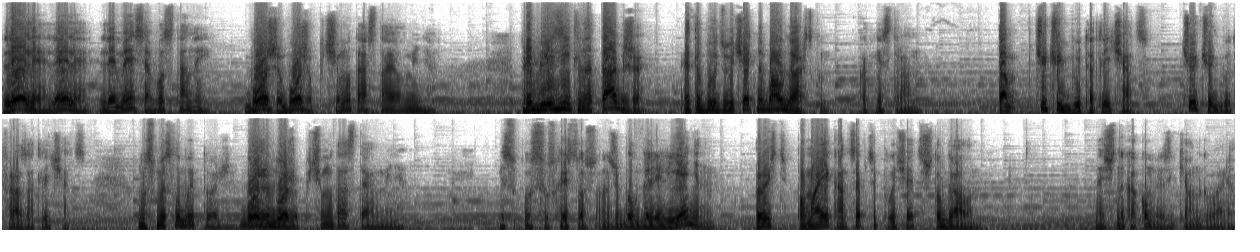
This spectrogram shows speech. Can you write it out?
Леле, леле, лемеся востаны. Боже, Боже, почему ты оставил меня? Приблизительно так же это будет звучать на болгарском, как ни странно. Там чуть-чуть будет отличаться. Чуть-чуть будет фраза отличаться. Но смысл будет тот же. Боже, Боже, почему ты оставил меня? Иисус Христос, он же был галилеянином. То есть, по моей концепции, получается, что галом. Значит, на каком языке он говорил?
